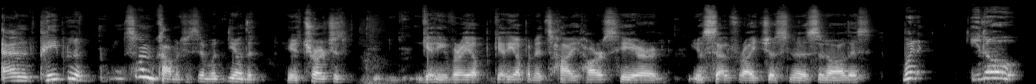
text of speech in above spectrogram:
And people have some commenters well, you know, the you know, church is getting very up, getting up on its high horse here, and you know, self righteousness and all this. But you know,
